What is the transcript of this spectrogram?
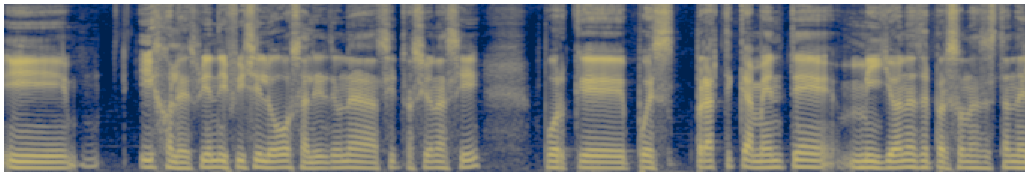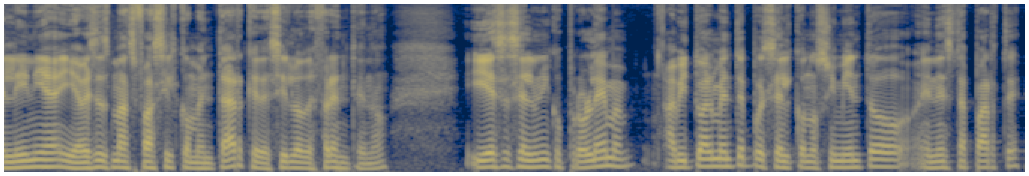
Y híjole, es bien difícil luego salir de una situación así porque pues prácticamente millones de personas están en línea y a veces es más fácil comentar que decirlo de frente, ¿no? Y ese es el único problema. Habitualmente pues el conocimiento en esta parte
